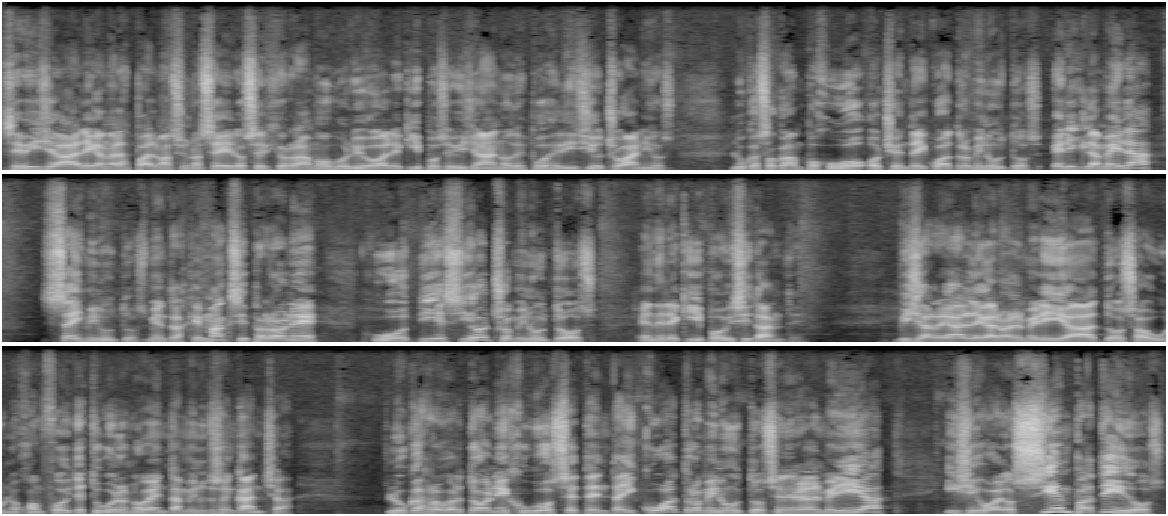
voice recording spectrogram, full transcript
Sevilla le ganó Las Palmas 1 a 0. Sergio Ramos volvió al equipo sevillano después de 18 años. Lucas Ocampo jugó 84 minutos. Elic Lamela, 6 minutos. Mientras que Maxi Perrone jugó 18 minutos en el equipo visitante. Villarreal le ganó a Almería 2 a 1. Juan Foyt estuvo los 90 minutos en cancha. Lucas Robertoni jugó 74 minutos en el Almería y llegó a los 100 partidos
